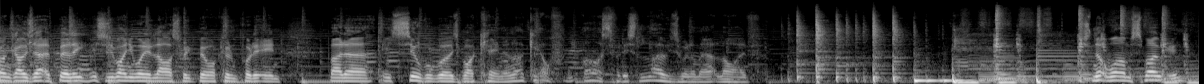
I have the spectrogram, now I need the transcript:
one goes out of Billy. This is the one you wanted last week, Bill. I couldn't put it in. But uh, it's Silver Words by Ken, and I get off and ask for this loads when I'm out live. It's not why I'm smoking.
